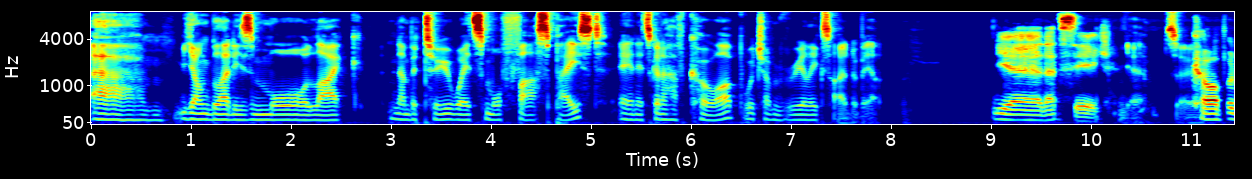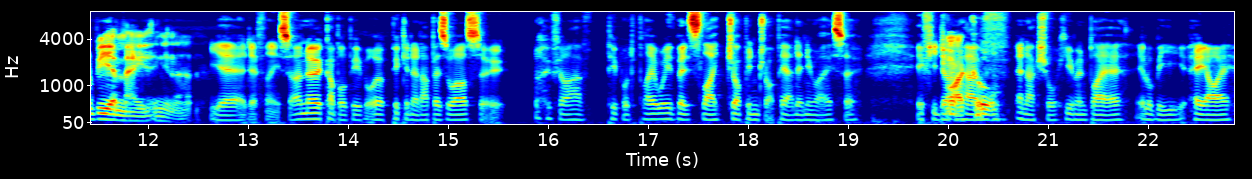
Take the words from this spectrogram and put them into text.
um, Youngblood is more like number two, where it's more fast paced and it's gonna have co op, which I'm really excited about. Yeah, that's sick. Yeah, so Co-op would be amazing in that. Yeah, definitely. So I know a couple of people are picking it up as well. So hopefully I'll have people to play with. But it's like drop in, drop out anyway. So if you don't Oh, have cool. an actual human player, it'll be AI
